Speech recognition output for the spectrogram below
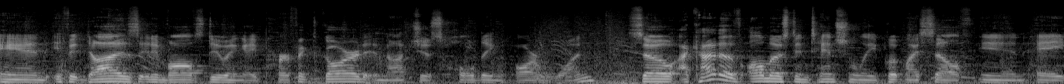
And if it does, it involves doing a perfect guard and not just holding R1. So I kind of almost intentionally put myself in a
